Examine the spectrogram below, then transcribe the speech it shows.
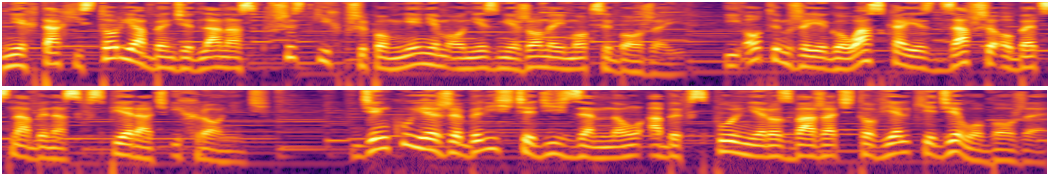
Niech ta historia będzie dla nas wszystkich przypomnieniem o niezmierzonej mocy Bożej i o tym, że Jego łaska jest zawsze obecna, by nas wspierać i chronić. Dziękuję, że byliście dziś ze mną, aby wspólnie rozważać to wielkie dzieło Boże.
